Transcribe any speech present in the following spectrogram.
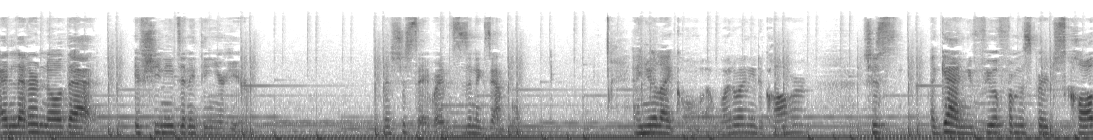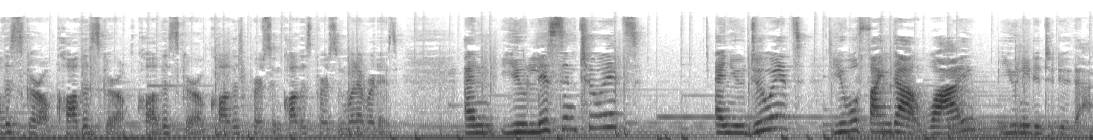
and let her know that if she needs anything, you're here. Let's just say, right? This is an example. And you're like, oh, why do I need to call her? Just again, you feel from the spirit, just call this girl, call this girl, call this girl, call this person, call this person, whatever it is. And you listen to it and you do it, you will find out why you needed to do that.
